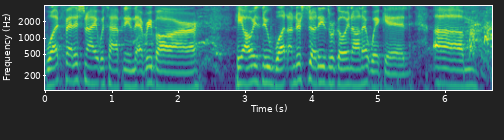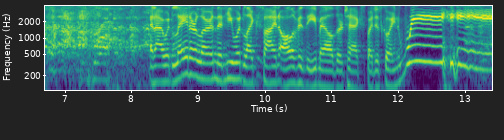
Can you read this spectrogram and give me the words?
what fetish night was happening in every bar. He always knew what understudies were going on at Wicked. Um, and I would later learn that he would like sign all of his emails or texts by just going, wee!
